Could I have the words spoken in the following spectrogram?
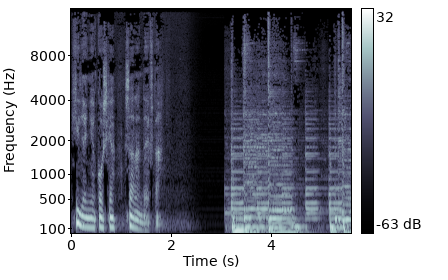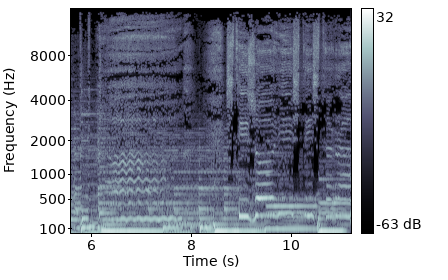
1947. Στη ζωή στη στράτα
